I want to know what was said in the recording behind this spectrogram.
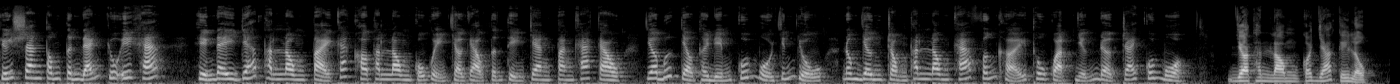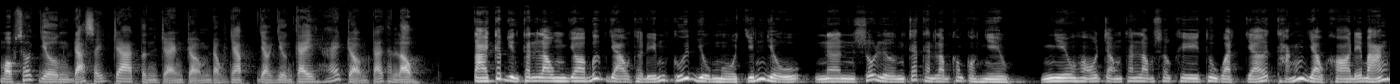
Chuyển sang thông tin đáng chú ý khác, Hiện nay giá thanh long tại các kho thanh long của huyện chợ gạo tỉnh Tiền Giang tăng khá cao do bước vào thời điểm cuối mùa chính vụ, nông dân trồng thanh long khá phấn khởi thu hoạch những đợt trái cuối mùa. Do thanh long có giá kỷ lục, một số vườn đã xảy ra tình trạng trộm đột nhập vào vườn cây hái trộm trái thanh long. Tại các vườn thanh long do bước vào thời điểm cuối vụ mùa chính vụ nên số lượng trái thanh long không còn nhiều. Nhiều hộ trồng thanh long sau khi thu hoạch chở thẳng vào kho để bán.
